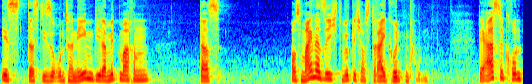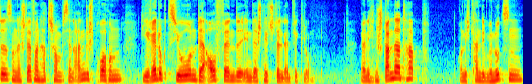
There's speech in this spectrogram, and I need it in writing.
ist, dass diese Unternehmen, die da mitmachen, das aus meiner Sicht wirklich aus drei Gründen tun. Der erste Grund ist, und der Stefan hat es schon ein bisschen angesprochen, die Reduktion der Aufwände in der Schnittstellenentwicklung. Wenn ich einen Standard habe und ich kann den benutzen,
